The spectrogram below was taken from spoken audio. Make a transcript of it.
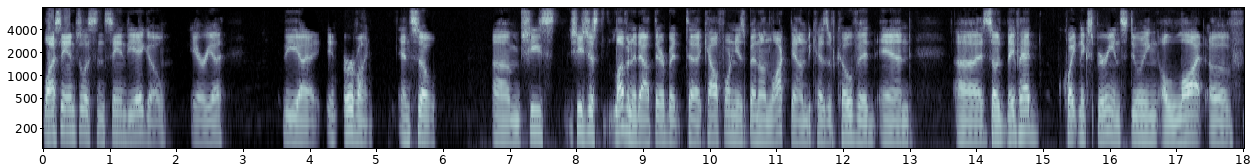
Los Angeles and San Diego area, the in Irvine, and so um, she's she's just loving it out there. But California's been on lockdown because of COVID, and so they've had quite an experience doing a lot of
